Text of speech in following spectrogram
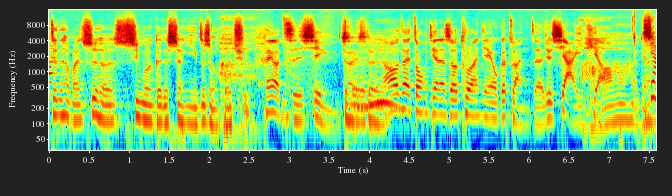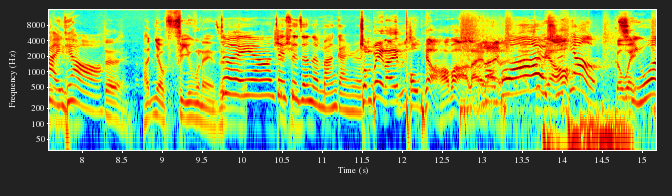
真的还蛮适合新闻哥的声音这首歌曲，很有磁性。对对对然后在中间的时候，突然间有个转折，就吓一跳。吓一跳。对，很有 feel 呢。对呀，这次真的蛮感人。准备来投票，好不好？来来，哇，二十票，各位，请问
